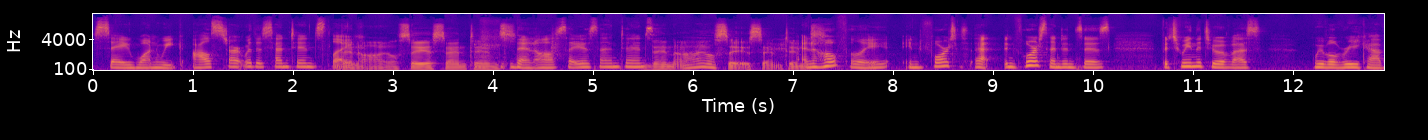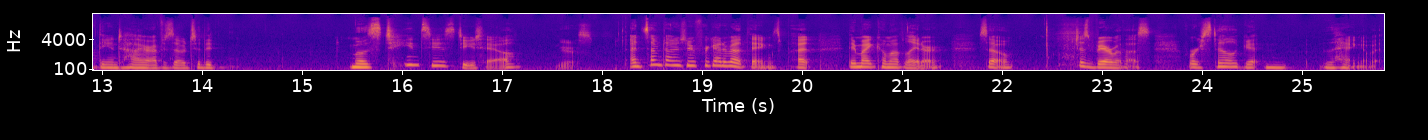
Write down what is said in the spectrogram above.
say one week I'll start with a sentence, like Then I'll say a sentence. then I'll say a sentence, then I'll say a sentence. and hopefully in four in four sentences between the two of us, we will recap the entire episode to the most teensiest detail. Yes. And sometimes we forget about things, but they might come up later. So just bear with us. We're still getting the hang of it.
